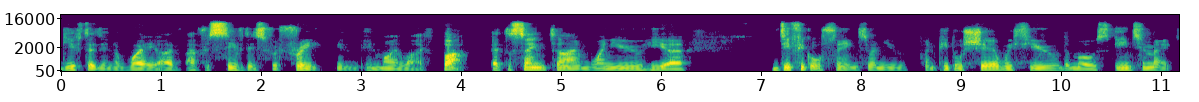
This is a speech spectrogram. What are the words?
gifted in a way. I've, I've received this for free in, in my life. But at the same time, when you hear difficult things, when you when people share with you the most intimate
